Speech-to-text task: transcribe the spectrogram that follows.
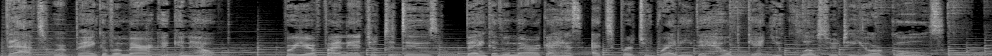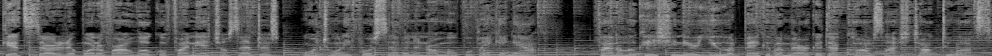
That's where Bank of America can help. For your financial to-dos, Bank of America has experts ready to help get you closer to your goals. Get started at one of our local financial centers or 24-7 in our mobile banking app. Find a location near you at bankofamerica.com slash talk to us.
